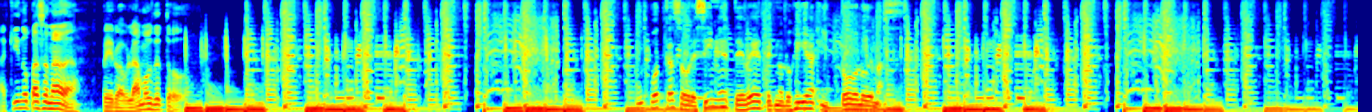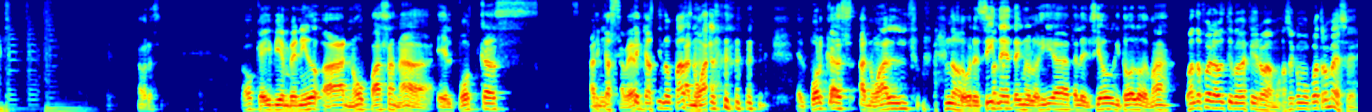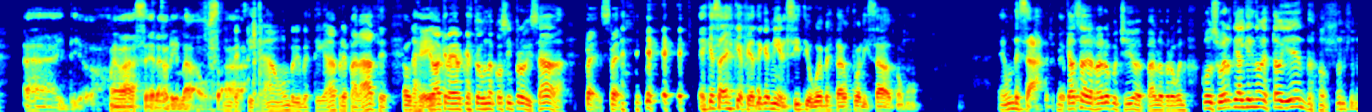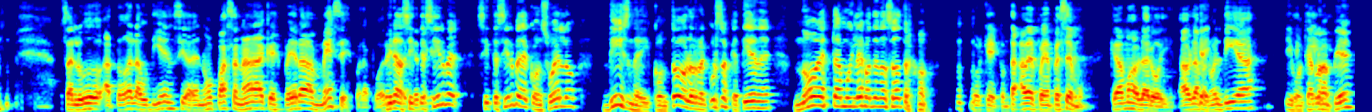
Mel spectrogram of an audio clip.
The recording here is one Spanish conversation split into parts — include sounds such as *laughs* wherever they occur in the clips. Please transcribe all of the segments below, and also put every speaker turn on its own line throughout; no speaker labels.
Aquí no pasa nada, pero hablamos de todo.
Un podcast sobre cine, TV, tecnología y todo lo demás. Ahora sí. Ok, bienvenido a No pasa nada, el podcast
Que casi,
a ver,
que casi no pasa.
anual, *laughs* el podcast anual *laughs*
No.
sobre cine,
¿Cuándo,
tecnología, televisión y todo lo demás.
cuándo fue la última vez que grabamos? Hace como cuatro meses.
Ay, Dios, me vas a hacer abrir la osa.
Investigar, hombre, investigar, prepárate. La gente va a creer que esto es una cosa improvisada.
Pe- pe- *laughs* es que sabes que fíjate que ni el sitio web está actualizado como es un desastre.
Mi casa de herrero cuchillo de palo, pero bueno, con suerte alguien nos está oyendo. *laughs*
Saludo a toda la audiencia de No pasa nada que espera meses para poder
Mira, si te
que-
sirve, si te sirve de consuelo, Disney, con todos los recursos que tiene, no está muy lejos de nosotros. *laughs*
¿Por qué? A ver, pues empecemos. ¿Qué vamos a hablar hoy? Habla
Ok.
Manuel Díaz
Y Juan Carlos Ampié,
